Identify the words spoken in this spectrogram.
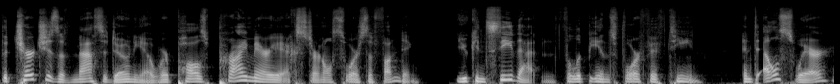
The churches of Macedonia were Paul's primary external source of funding. You can see that in Philippians 4:15 and elsewhere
